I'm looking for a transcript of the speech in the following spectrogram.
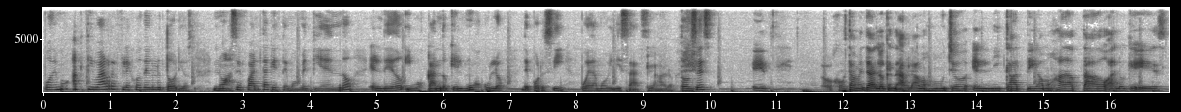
podemos activar reflejos deglutorios. No hace falta que estemos metiendo el dedo y buscando que el músculo de por sí pueda movilizarse. Claro. Entonces, eh, justamente a lo que hablábamos mucho, el NICAT, digamos, adaptado a lo que es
